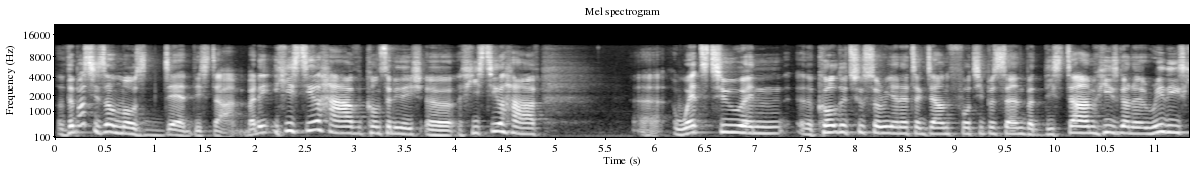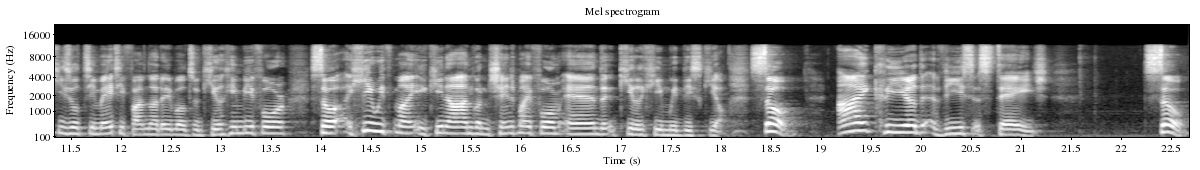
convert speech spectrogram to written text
the boss is almost dead this time, but he still have consolidation. Uh, he still have uh, wet 2 and uh, cold 2 sorry and attack down 40% but this time he's gonna release his ultimate if I'm not able to kill him before so here with my Ikina I'm gonna change my form and kill him with this skill so I cleared this stage so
